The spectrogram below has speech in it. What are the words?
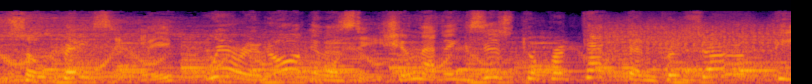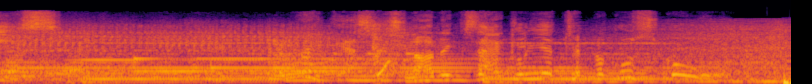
So basically, we're an organization that exists to protect and preserve peace. I guess it's not exactly a typical school.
